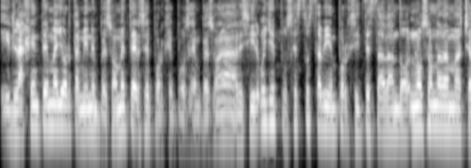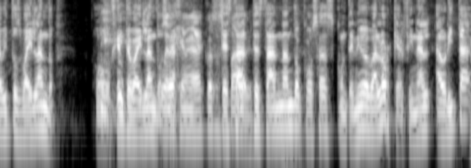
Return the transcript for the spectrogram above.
Y la gente mayor también empezó a meterse porque pues empezó a decir, oye, pues esto está bien porque sí te está dando, no son nada más chavitos bailando o gente bailando. o Puede sea, generar cosas te, está, te están dando cosas, contenido de valor, que al final, ahorita,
